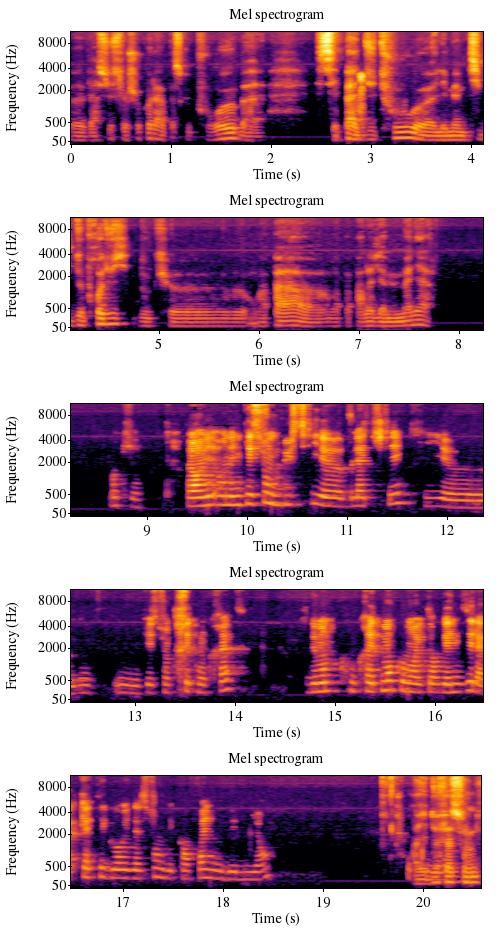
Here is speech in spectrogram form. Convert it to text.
versus le chocolat, parce que pour eux, bah, c'est pas du tout les mêmes types de produits. Donc, on va pas, on va pas parler de la même manière. Ok. Alors, on a une question de Lucie Blatcher, qui une question très concrète, qui demande concrètement comment est organisée la catégorisation des campagnes ou des liens. il, y a deux façons de,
